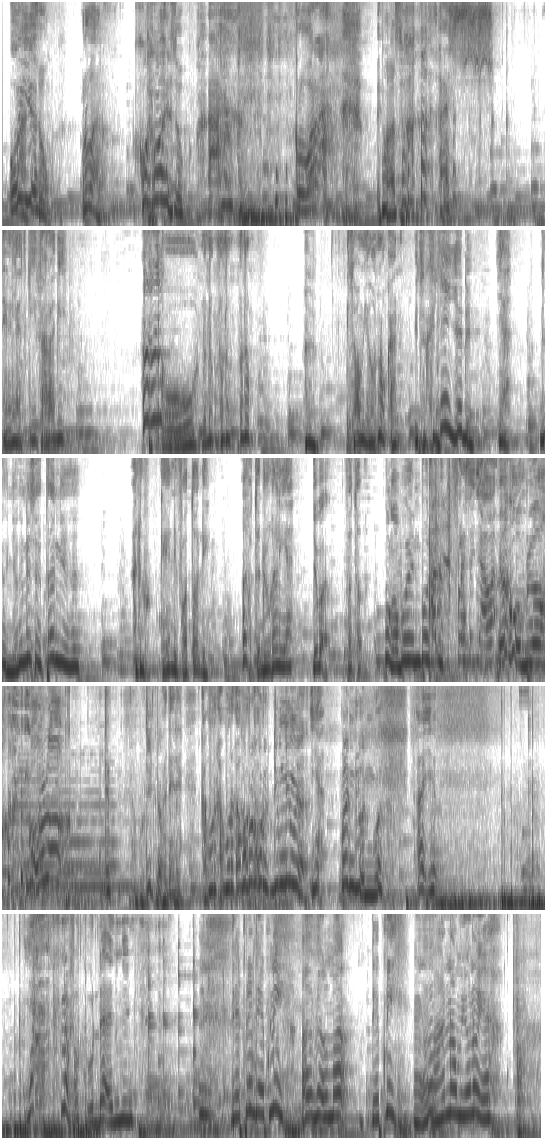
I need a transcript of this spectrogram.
Oh iya. Masuk. Keluar. Kok masuk? Ah, keluar ah. Masuk. Hush. Dia ngeliat kita lagi. Tuh, duduk, duduk, duduk. Itu Om Yono kan? Itu kayaknya iya deh. Ya. Jangan-jangan dia setan ya. Aduh, kayaknya di foto deh. Foto dulu kali ya. Coba. Foto. Mau ngapain, Pon? Aduh, flashnya nyala. Ya goblok. Goblok. Udah, udah, udah. Kabur, kabur, kabur. Kabur, kabur. Diem, diem ya? Iya. Paling duluan gua. Ayo. Ya, kenapa kuda anjing? Depni, Depni. Ah, Velma. Depni. Mana Om Yono ya?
